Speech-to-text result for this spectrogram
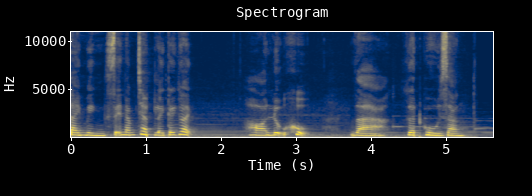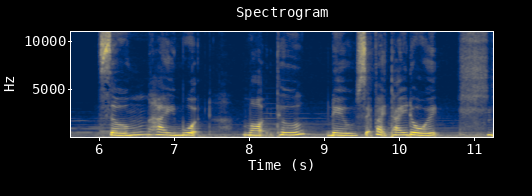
Tay mình sẽ nắm chặt lấy cái gậy, ho lũ khụ và gật gù rằng sớm hay muộn mọi thứ đều sẽ phải thay đổi.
